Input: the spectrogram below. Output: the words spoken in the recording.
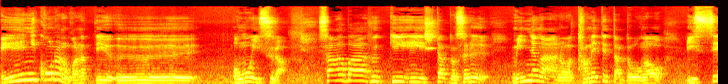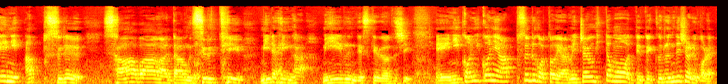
永遠にこうなのかなっていう、う思いすら。サーバー復帰したとする。みんながあの貯めてた動画を一斉にアップするサーバーがダウンするっていう未来が見えるんですけど私、えーニコニコにアップすることをやめちゃう人も出てくるんでしょうねこれ、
